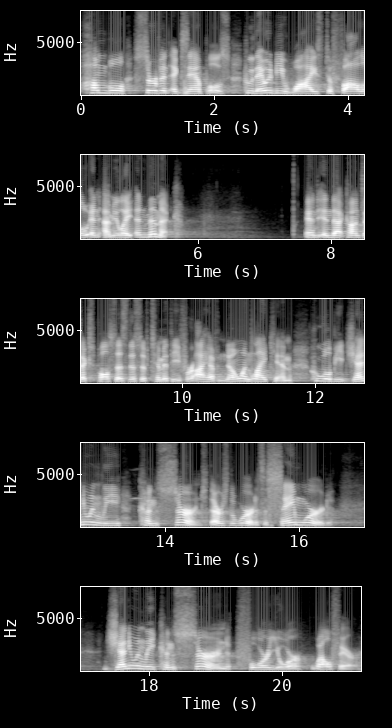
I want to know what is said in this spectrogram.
humble servant examples who they would be wise to follow and emulate and mimic. And in that context, Paul says this of Timothy For I have no one like him who will be genuinely concerned. There's the word, it's the same word genuinely concerned for your welfare.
